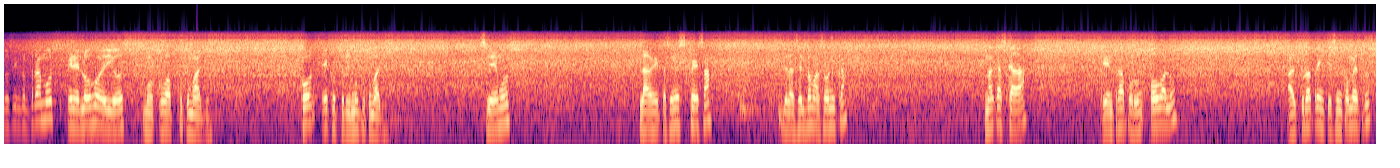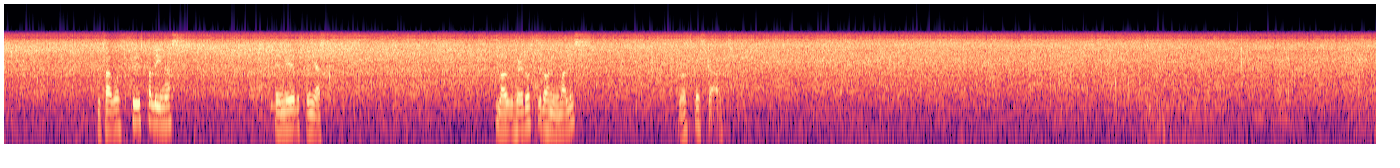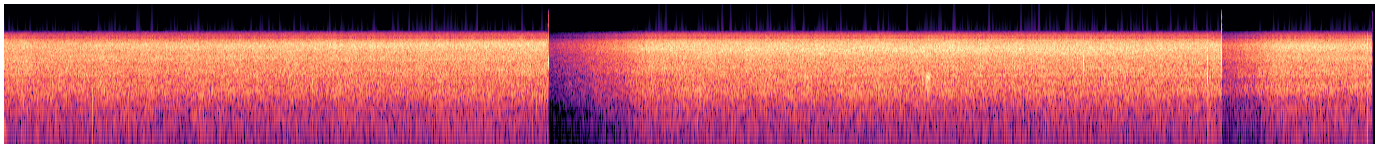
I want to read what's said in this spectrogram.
Nos encontramos en el Ojo de Dios, Mocoa, Putumayo, con Ecoturismo Putumayo. Si vemos la vegetación espesa de la selva amazónica, una cascada que entra por un óvalo, altura 35 metros, sus aguas cristalinas en medio de los peñascos. Los agujeros de los animales, Let's go discuss.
